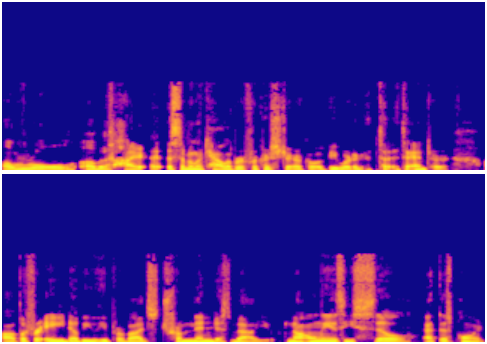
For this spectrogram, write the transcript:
a role of a high, a similar caliber for Chris Jericho if he were to to, to enter. Uh, but for AEW, he provides tremendous value. Not only is he still at this point,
